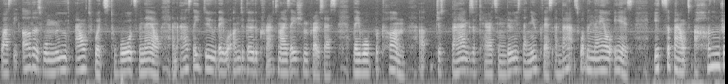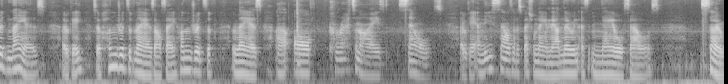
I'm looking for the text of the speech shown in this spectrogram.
whilst the others will move outwards towards the nail, and as they do, they will undergo the keratinization process. They will become uh, just bags of keratin, lose their nucleus, and that's what the nail is. It's about a hundred layers, okay? So hundreds of layers, I'll say, hundreds of layers uh, of keratinized cells. Okay, and these cells have a special name. They are known as nail cells. So,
